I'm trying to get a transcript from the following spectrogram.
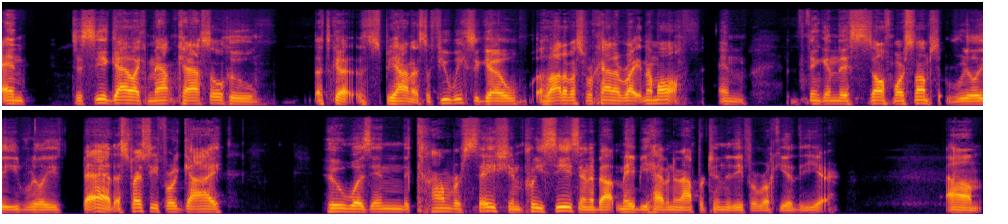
And to see a guy like Mountcastle, who let's go, let's be honest, a few weeks ago, a lot of us were kind of writing him off and thinking this sophomore slump's really, really bad, especially for a guy who was in the conversation preseason about maybe having an opportunity for rookie of the year. Um,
